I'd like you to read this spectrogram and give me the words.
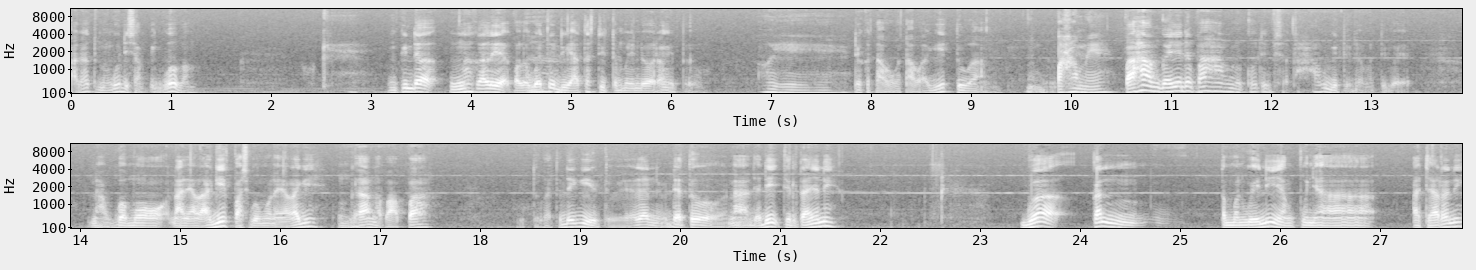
padahal temen gue di samping gue bang. Oke. Mungkin dia ngeh kali ya kalau gue tuh di atas ditemenin dua orang itu. Oh iya, iya, iya. dia ketawa-ketawa gitu bang. Paham ya? Paham kayaknya dia paham. Loh kok dia bisa tahu gitu dalam hati gue ya. Nah gue mau nanya lagi pas gue mau nanya lagi enggak nggak apa-apa. Gitu kata dia gitu ya kan. Udah tuh. Nah jadi ceritanya nih gua kan teman gue ini yang punya acara nih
